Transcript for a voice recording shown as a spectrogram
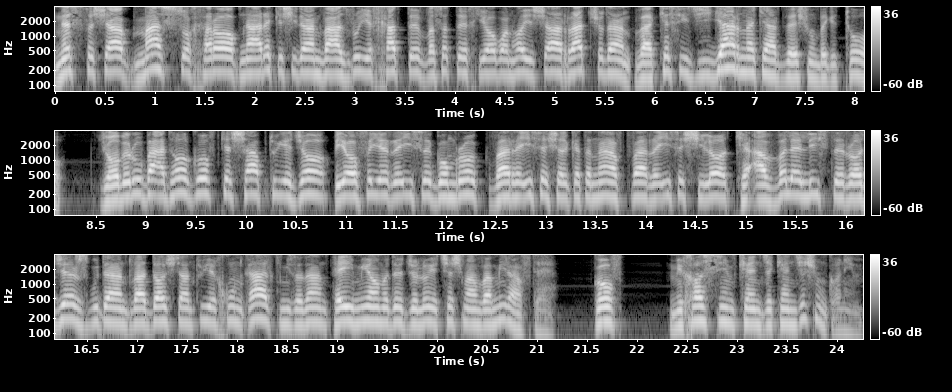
نصف شب مست و خراب نعره کشیدن و از روی خط وسط خیابانهای شهر رد شدند و کسی جیگر نکرد بهشون بگه تو. جابرو بعدها گفت که شب توی جا بیافه رئیس گمرک و رئیس شرکت نفت و رئیس شیلات که اول لیست راجرز بودند و داشتن توی خون غلط می‌زدند هی میآمده جلوی چشمم و می‌رفته. گفت می‌خواستیم کنجه کنجشون کنیم.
